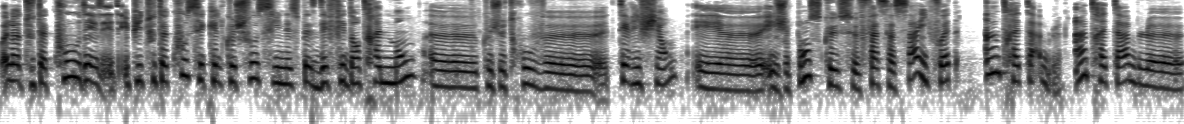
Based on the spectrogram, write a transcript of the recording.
voilà, tout à coup, et, puis tout à coup, c'est quelque chose, c'est une espèce d'effet d'entraînement euh, que je trouve euh, terrifiant. Et, euh, et, je pense que face à ça, il faut être intraitable. Intraitable, euh,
